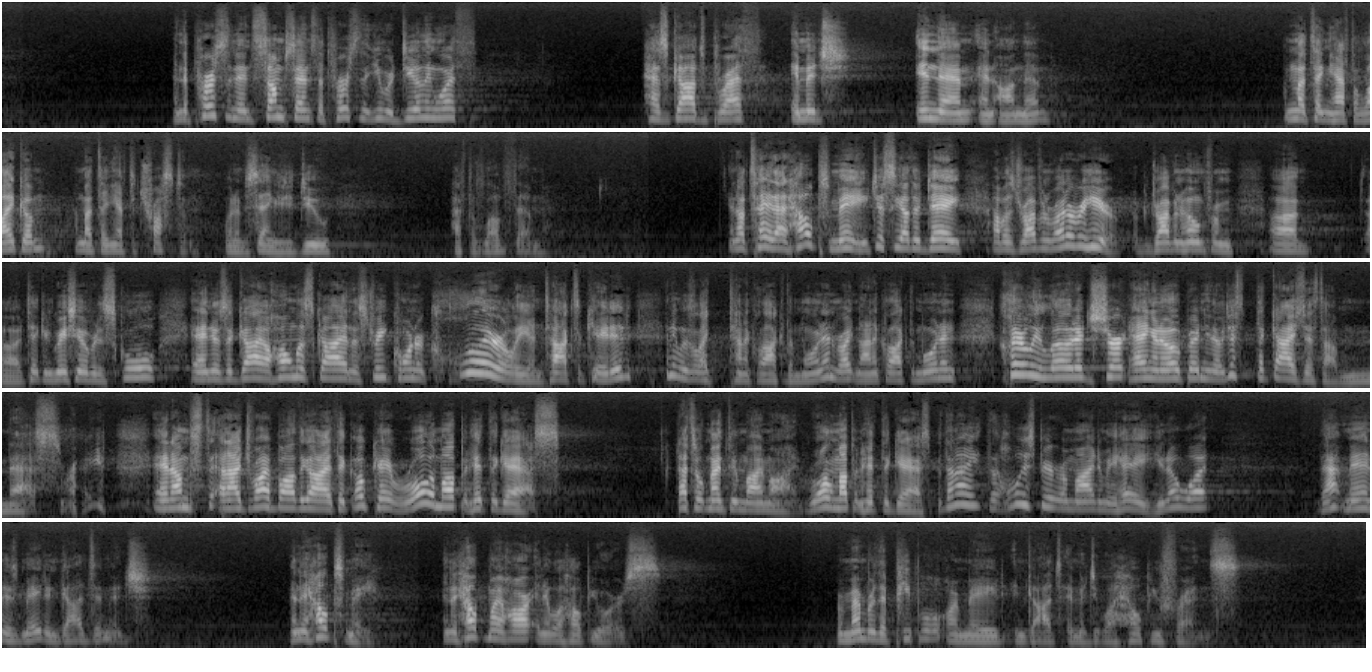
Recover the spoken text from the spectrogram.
And the person, in some sense, the person that you were dealing with, has God's breath, image in them and on them. I'm not saying you have to like them. I'm not saying you have to trust them. What I'm saying is you do have to love them. And I'll tell you, that helps me. Just the other day, I was driving right over here, driving home from uh, uh, taking Gracie over to school, and there's a guy, a homeless guy in the street corner, clearly intoxicated. And it was like 10 o'clock in the morning, right? 9 o'clock in the morning. Clearly loaded, shirt hanging open, you know, just the guy's just a mess, right? And, I'm st- and I drive by the guy, I think, okay, roll him up and hit the gas. That's what went through my mind. Roll him up and hit the gas. But then I, the Holy Spirit reminded me, hey, you know what? That man is made in God's image. And it helps me. And it helped my heart, and it will help yours. Remember that people are made in God's image. It will help you, friends.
